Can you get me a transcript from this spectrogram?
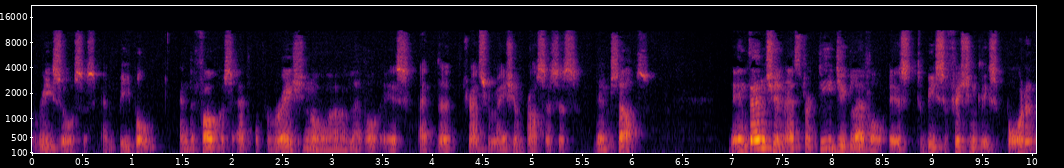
resources, and people, and the focus at operational uh, level is at the transformation processes themselves. The intention at strategic level is to be sufficiently supported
